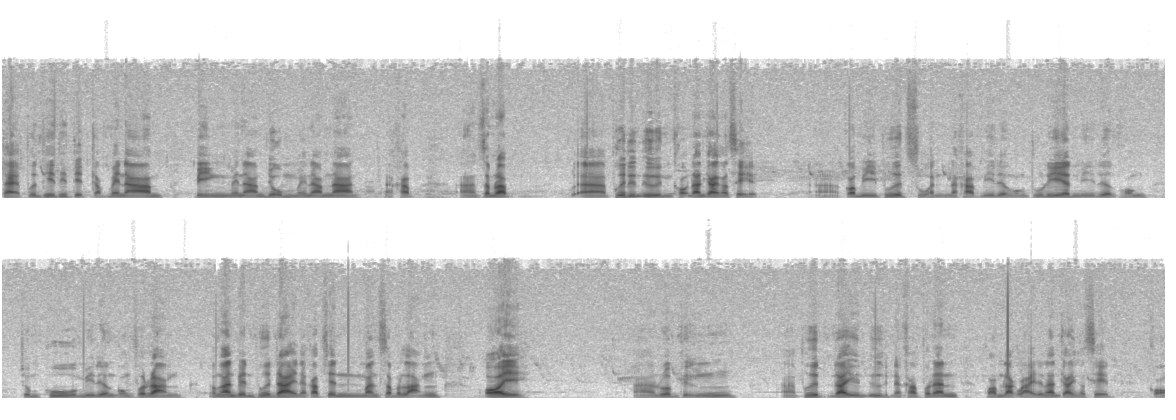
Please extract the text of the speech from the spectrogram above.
แต่พื้นที่ที่ติดกับแม่น้ำปิง แม่น้ำยม แม่น้ำน่านนะครับอ่าสำหรับ พืชอื่น ๆ ของด้านการเกษตรก็มีพืชสวนนะครับ มีเรื่องของทุเรียน มีเรื่องของชมพู่ มีเรื่องของฝรั่งเพราะงั้นเป็นพืชได้นะครับ เช่นมันสำปะหลังอ้อยอรวมถึงพืชไร่อื่น ๆ นะครับ เพราะฉะนั้นความหลากหลายทางด้านการเกษตรของ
